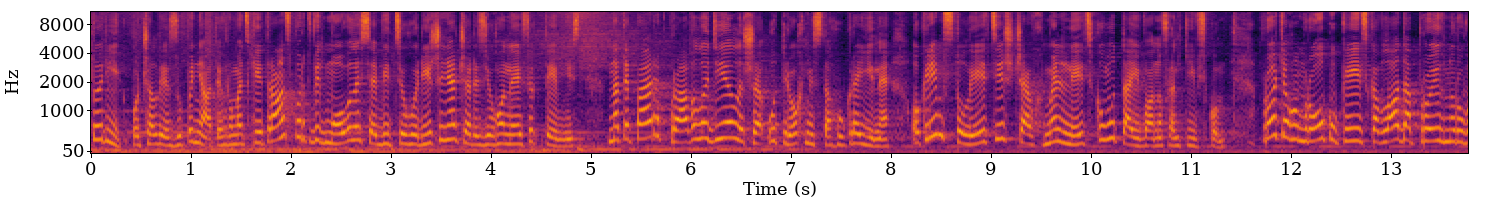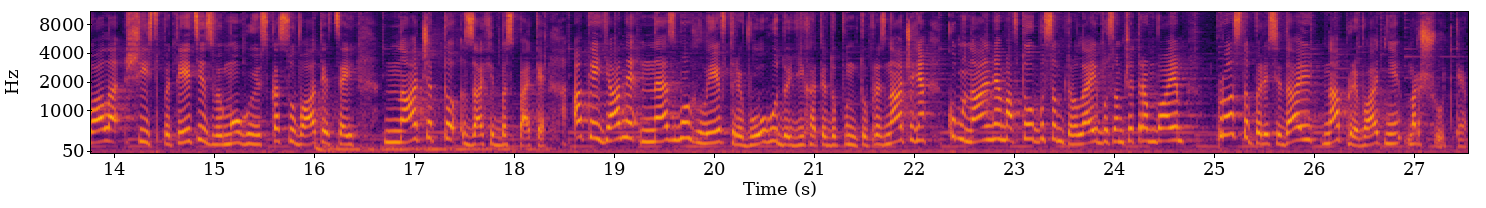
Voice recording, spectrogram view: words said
торік почали зупиняти громадський транспорт, відмовилися від цього рішення через його неефективність. На тепер правило діє лише у трьох містах України, окрім столиці, ще в Хмельницькому та Івано-Франківську. Протягом року київська влада проігнорувала шість петицій з вимогою скасувати цей, начебто, захід безпеки. А кияни не змогли в тривогу доїхати до пункту призначення комунальним автобусом, тролейбусом чи трамваєм, просто пересідають на приватні маршрутки.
